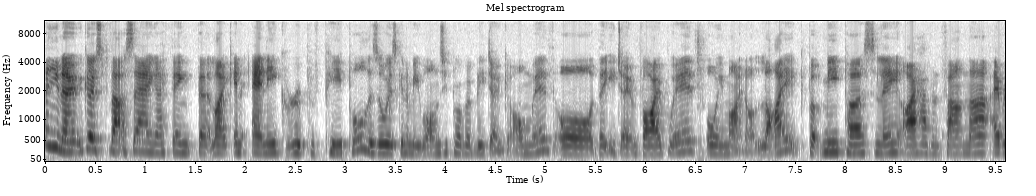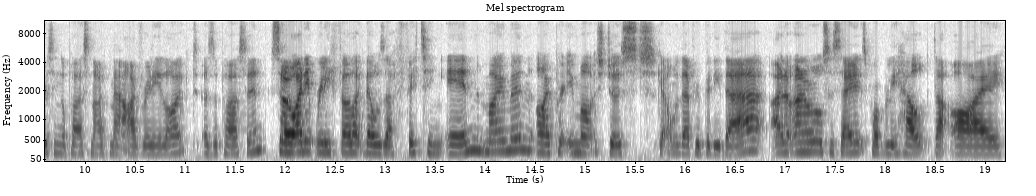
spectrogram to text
And you know, it goes without saying, I think that like in any group of people, there's always going to be ones you probably don't get on with or that you don't vibe with or you might not like, but me personally, I haven't found that. Every single person I've met, I've really liked as a person. So I didn't really feel like there was a fitting in moment. I pretty much just get on with everybody there. And I would also say it's probably helped that I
